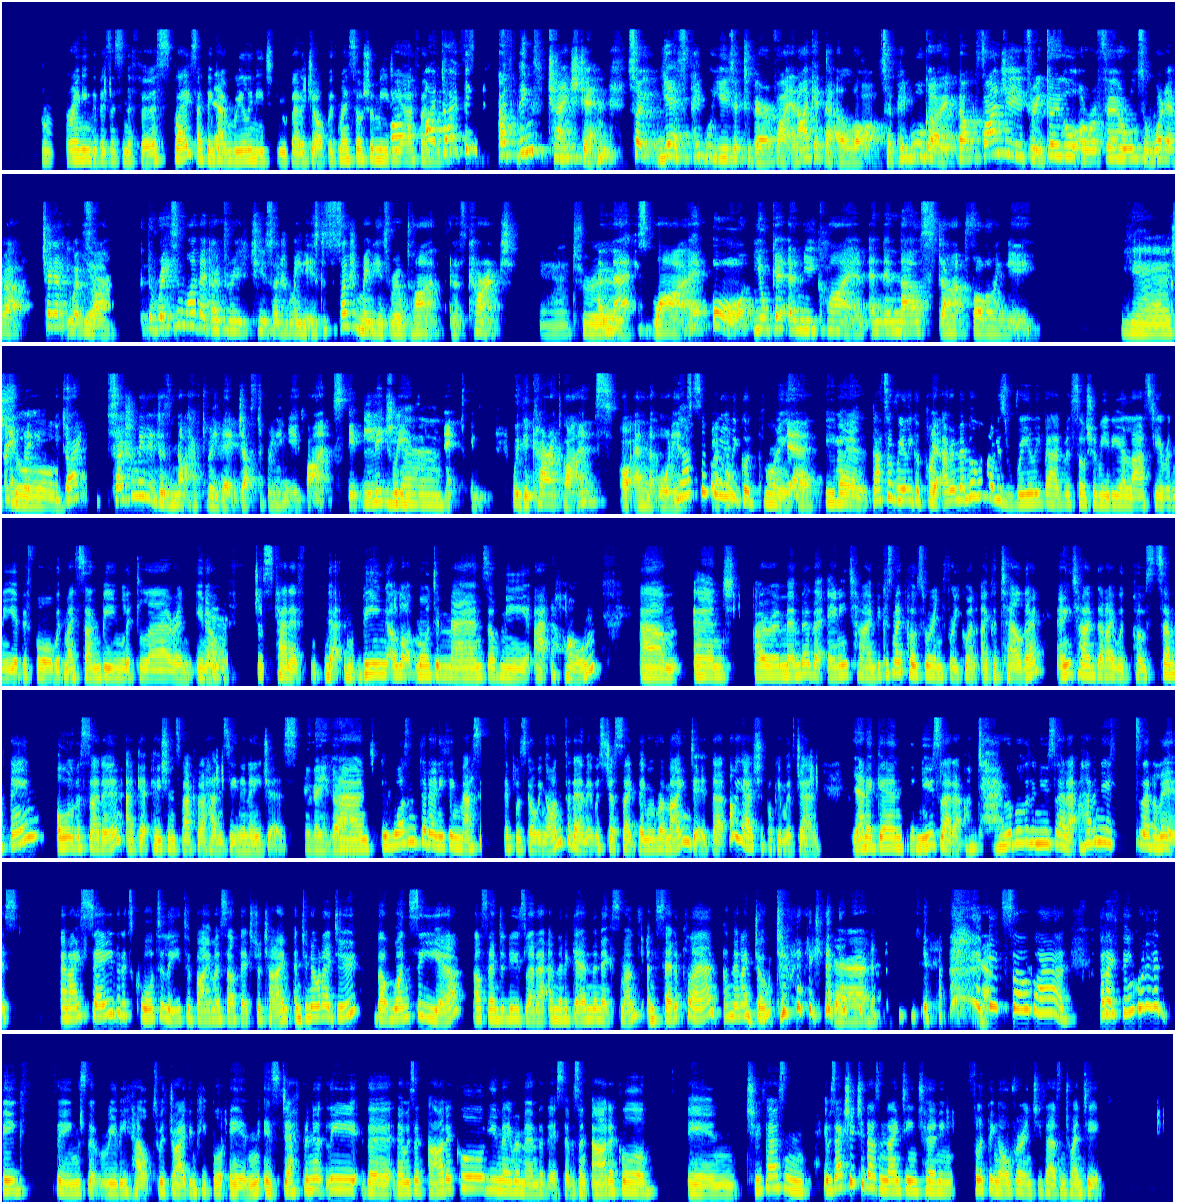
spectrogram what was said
bringing the business in the first place. I think yeah. I really need to do a better job with my social media. Oh, I don't think I things have changed, Jen. So yes, people use it to verify, and I get that a lot. So people will go, they'll find you through Google or referrals or whatever. Check out your website. Yeah. But the reason why they go through to your social media is because social media is real time and it's current. Yeah, true. And that is why, or you'll get a new client and then they'll start following you. Yeah, sure. You don't social media does not have to be there just to bring in new clients. It literally yeah. connect with with your current clients or and the audience. That's a well. really good point. Yeah. Yeah, that's a really good point. Yeah. I remember when I was really bad with social media last year and the year before with my son being littler and, you know, mm. just kind of being a lot more demands of me at home. Um, and I remember that anytime, because my posts were infrequent, I could tell then, anytime that I would post something, all of a sudden I'd get patients back that I hadn't seen in ages. there you go. And it wasn't that anything massive was going on for them. It was just like they were reminded that, oh, yeah, I should book in with Jen. Yeah. And again, the newsletter. I'm terrible with a newsletter. I have a newsletter list and I say that it's quarterly to buy myself extra time. And do you know what I do? About once a year, I'll send a newsletter and then again the next month and set a plan. And then I don't do it again. Yeah. yeah. yeah. It's so bad. But I think one of the big things that really helped with driving people in is definitely the there was an article you may remember this there was an article in 2000 it was actually 2019 turning flipping over in 2020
